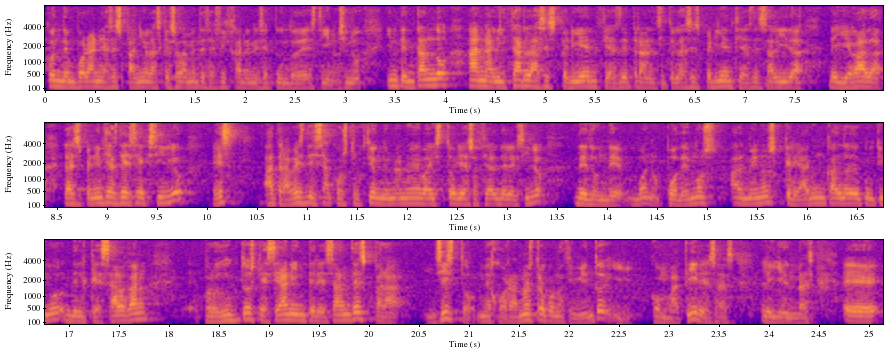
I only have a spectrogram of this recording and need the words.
contemporáneas españolas que solamente se fijan en ese punto de destino, sino intentando analizar las experiencias de tránsito, las experiencias de salida, de llegada, las experiencias de ese exilio, es a través de esa construcción de una nueva historia social del exilio, de donde bueno, podemos al menos crear un caldo de cultivo del que salgan eh, productos que sean interesantes para, insisto, mejorar nuestro conocimiento y combatir esas leyendas. Eh,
